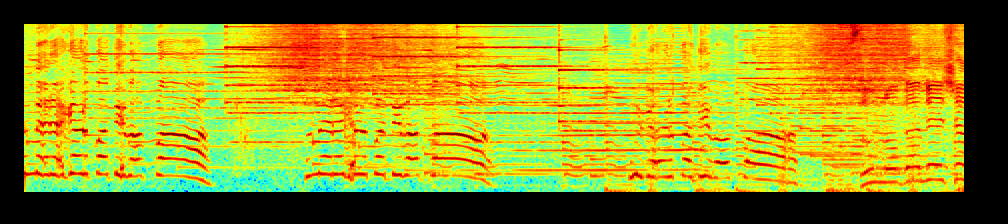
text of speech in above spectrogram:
मेरे गणपति बप्पा मेरे गणपति बप्पा गणपति बप्पा सुनो गणेशा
